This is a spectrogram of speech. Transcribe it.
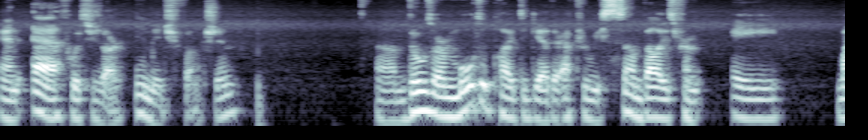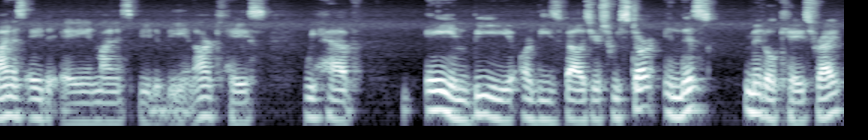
and f, which is our image function. Um, those are multiplied together after we sum values from a minus a to a and minus b to b. In our case, we have a and b are these values here. So we start in this middle case, right?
